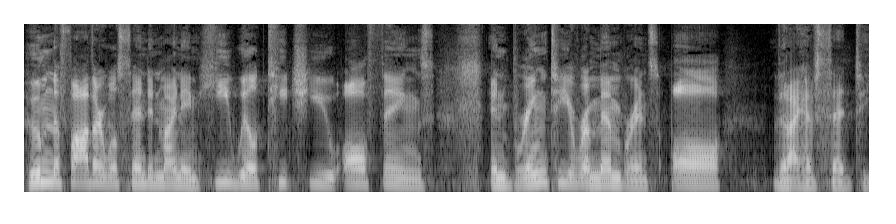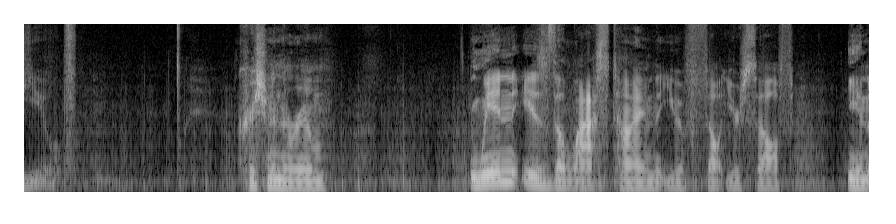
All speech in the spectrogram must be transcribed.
whom the Father will send in my name, he will teach you all things and bring to your remembrance all that I have said to you. Christian in the room, when is the last time that you have felt yourself in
